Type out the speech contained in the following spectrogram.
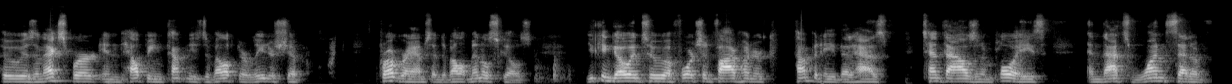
who is an expert in helping companies develop their leadership programs and developmental skills you can go into a fortune 500 company that has 10,000 employees and that's one set of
